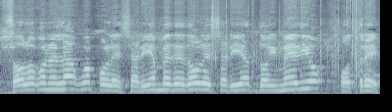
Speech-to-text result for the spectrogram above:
solo con el agua, pues le echaría en vez de dos, le echaría dos y medio o tres.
